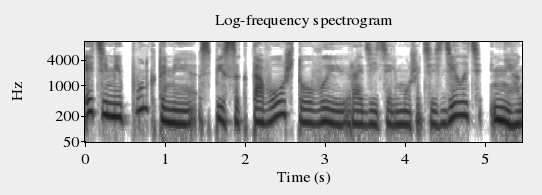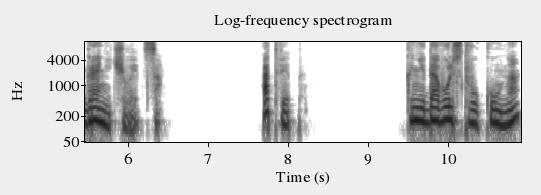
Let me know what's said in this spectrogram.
Этими пунктами список того, что вы, родитель, можете сделать, не ограничивается. Ответ. К недовольству Куна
